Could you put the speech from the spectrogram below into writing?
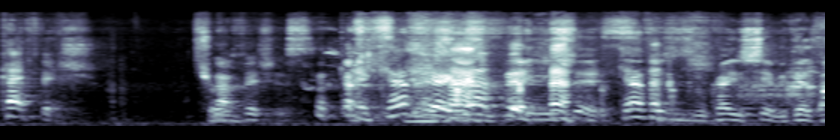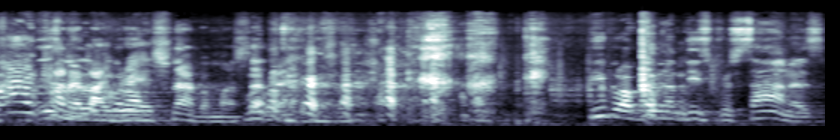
Catfish. True. Not fishes. Hey, catfish, yeah, catfish is shit. Catfish is some crazy shit because I kind of like put red snapper myself. People are putting up these personas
